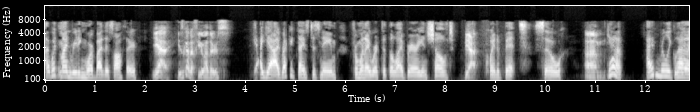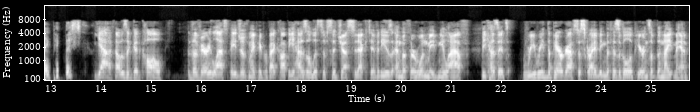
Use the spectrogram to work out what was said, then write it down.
I wouldn't mind reading more by this author. Yeah, he's got a few others. Yeah, yeah, I recognized his name from when I worked at the library and shelved Yeah. quite a bit. So, Um, yeah, I'm really glad I picked this. yeah, that was a good call. The very last page of my paperback copy has a list of suggested activities, and the third one made me laugh because it's reread the paragraphs describing the physical appearance of the Nightman.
